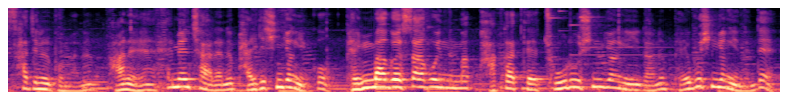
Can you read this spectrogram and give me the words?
사진을 보면은 안에 해면체 안에는 발기 신경이 있고 백막을 싸고 있는 막 바깥에 조루 신경이라는 배부 신경이 있는데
